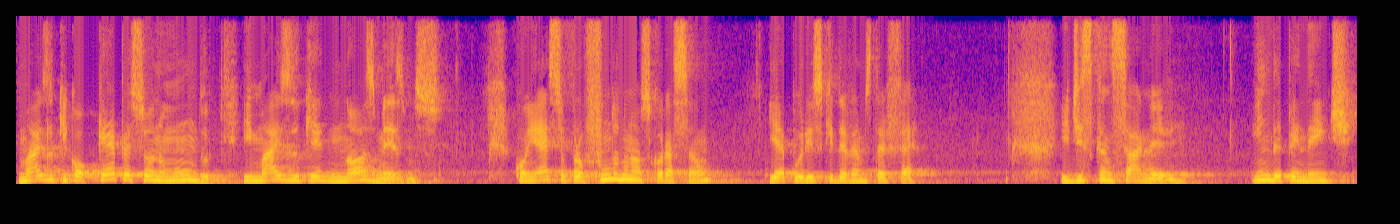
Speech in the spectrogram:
mais do que qualquer pessoa no mundo e mais do que nós mesmos. Conhece o profundo do nosso coração e é por isso que devemos ter fé e descansar nele, independente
